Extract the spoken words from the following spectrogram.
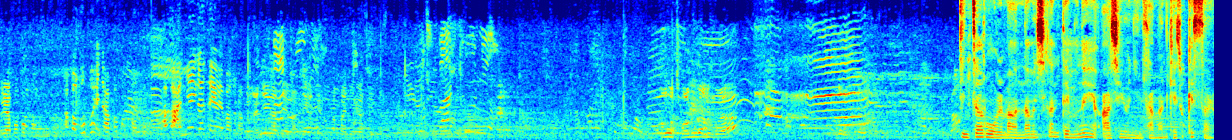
우리 아빠 뽀뽀 아빠 뽀뽀해줘, 아빠 뽀뽀. 아빠 안녕히 가세요 해봐, 그럼. 안녕히 가세요 안녕히 가세요 아빠 안녕히 가세요 너 저기 가는 거야? 진짜로 얼마 안 남은 시간 때문에 아쉬운 인사만 계속했어요.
